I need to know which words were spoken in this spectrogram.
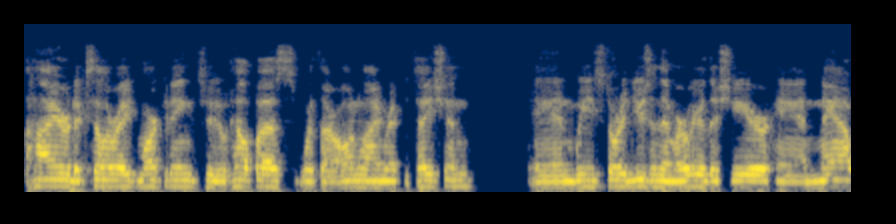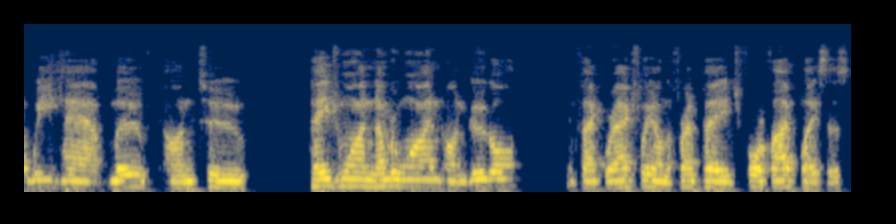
hired Accelerate Marketing to help us with our online reputation, and we started using them earlier this year. And now we have moved on to page one, number one on Google. In fact, we're actually on the front page four or five places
